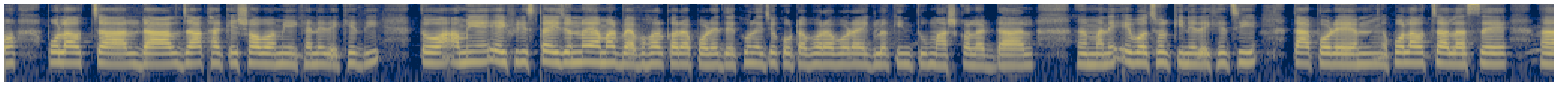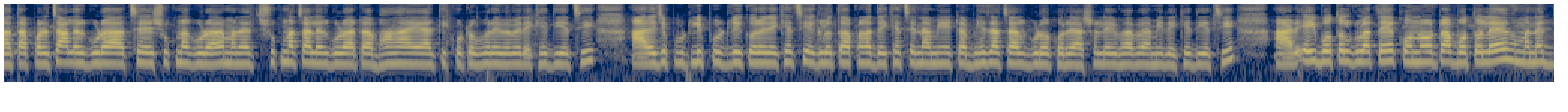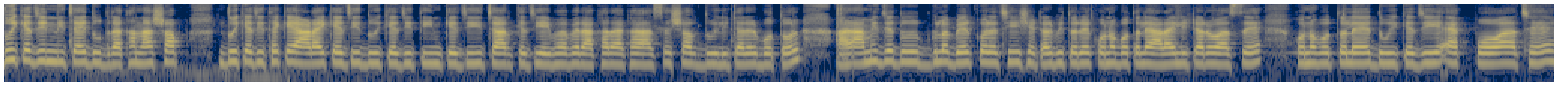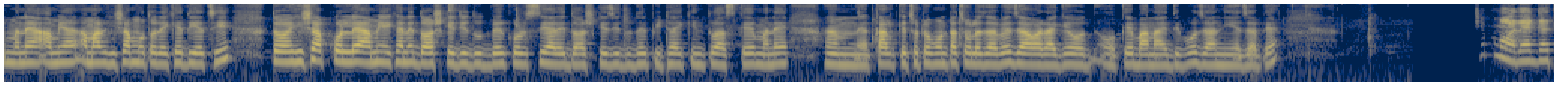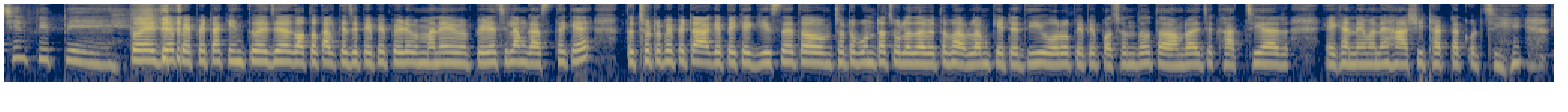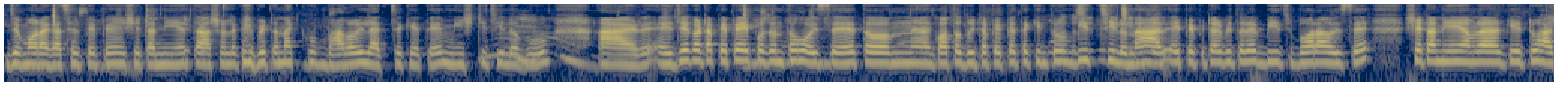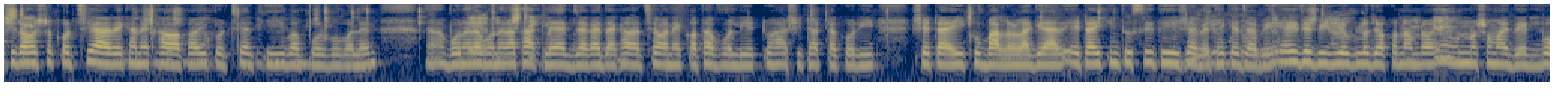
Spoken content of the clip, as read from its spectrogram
পোলাও, চাল, ডাল, যা থাকে সব আমি এখানে রেখে দিই। তো আমি এই ফ্রিজটা এই জন্যই আমার ব্যবহার করা পড়ে দেখুন, এই যে কোটা ভরা ভরা, এগুলো কিন্তু মাসকলার ডাল মানে এবছর কিনে রেখেছি। তারপরে পোলাও চাল আছে তারপরে চালের গুঁড়া আছে, শুকনা গুঁড়া মানে শুকনা চালের গুঁড়াটা ভাঙায় আর কি কোটো ভরে এভাবে রেখে দিয়েছি। আর এই যে পুটলি পুটলি করে রেখেছি, এগুলো তো আপনারা দেখেছেন, আমি এটা ভেজা চাল গুঁড়ো করে আসলে এইভাবে আমি রেখে দিয়েছি। আর এই বোতলগুলোতে কোনোটা বোতলে মানে দুই কেজির নিচেই দুধ রাখা না, সব দুই কেজি থেকে আড়াই কেজি, দুই কেজি, তিন কেজি, চার কেজি এইভাবে রাখা রাখা আছে, সব দুই লিটারের বোতল। আর আমি যে দুধগুলো বের করেছি সেটার ভিতরে কোনো বোতলে আড়াই লিটারও আছে, কোনো বোতলে দুই কেজি, এক পোয়া আছে মানে আমি আমার হিসাব মতো রেখে দিয়েছি। তো হিসাব করলে আমি এখানে দশ কেজি দুধ বের করছি আর এই দশ কেজি দুধের পিঠাই কিন্তু আজকে মানে কালকে ছোটো বোনটা চলে যাবে, যাওয়ার আগে ওকে বানাই দিব, যা নিয়ে যাবে। মরা গাছের পেঁপে। তো এই যে পেঁপেটা কিন্তু এই যে গতকালকে যে পেঁপে পেড়ে মানে পেড়েছিলাম গাছ থেকে তো ছোট পেঁপেটা আগে পেকে গিয়েছে তো ছোট বোনটা চলে যাবে তো ভাবলাম কেটে দিই ওরও পেঁপে পছন্দ তো আমরা এই যে খাচ্ছি আর এখানে মানে হাসি ঠাট্টা করছি যে মরা গাছের পেঁপে সেটা নিয়ে তো আসলে পেঁপেটা না খুব ভালোই লাগছে খেতে মিষ্টি ছিল খুব। আর এই যে কটা পেঁপে এই পর্যন্ত হয়েছে তো গত দুইটা পেঁপেতে কিন্তু বীজ ছিল না আর এই পেঁপেটার ভিতরে বীজ ভরা হয়েছে সেটা নিয়ে আমরা আর কি একটু হাসি রহস্য করছি আর এখানে খাওয়া খাওয়াই করছি আর কি বা করব বলেন। বোনেরা বোনেরা থাকলে এক জায়গায় দেখা যাচ্ছে অনেক কথা বলি একটু হাসি ঠাট্টা করি সেটাই খুব ভালো লাগে। আর এটাই কিন্তু স্মৃতি হিসাবে থেকে যাবে। এই যে ভিডিওগুলো যখন আমরা অন্য সময় দেখব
